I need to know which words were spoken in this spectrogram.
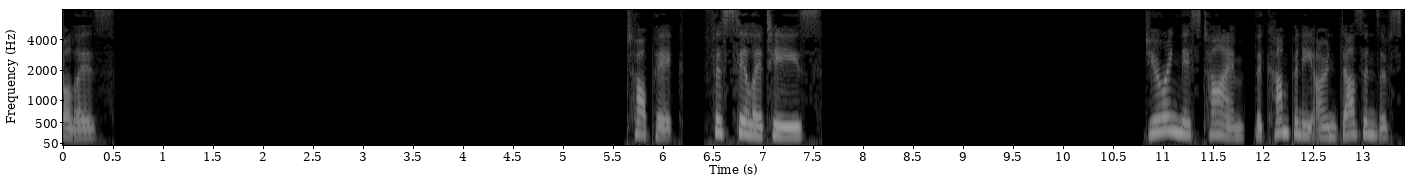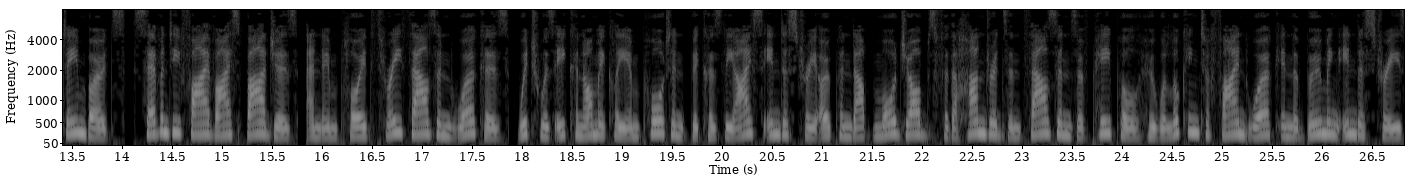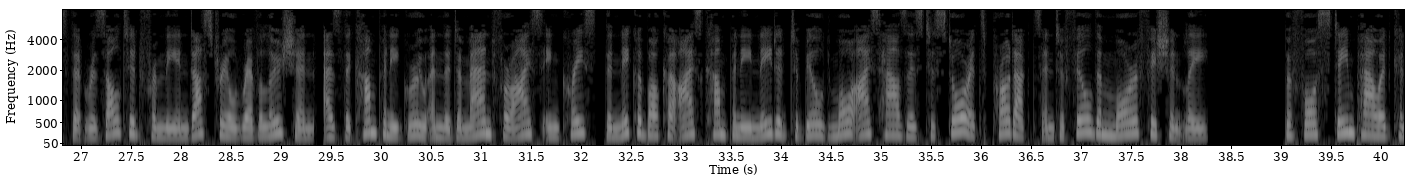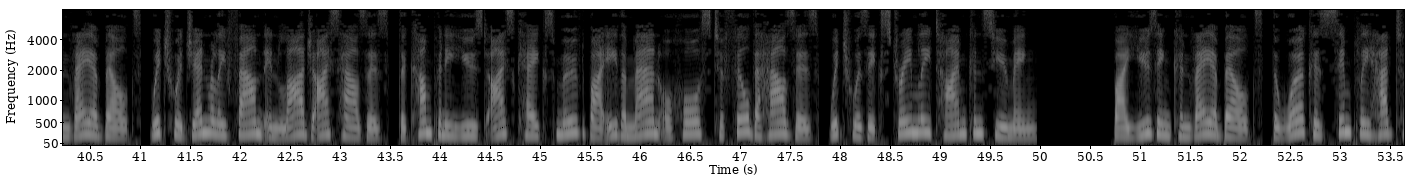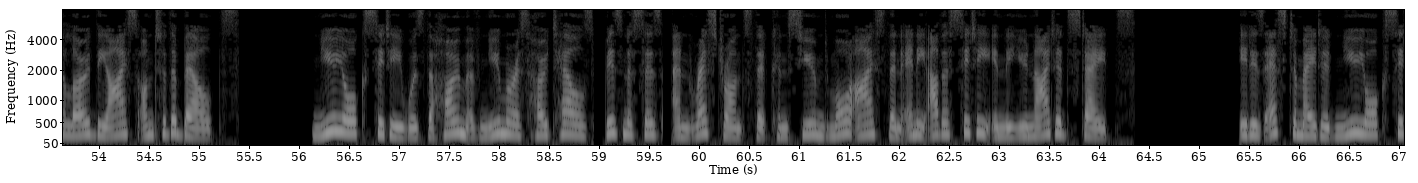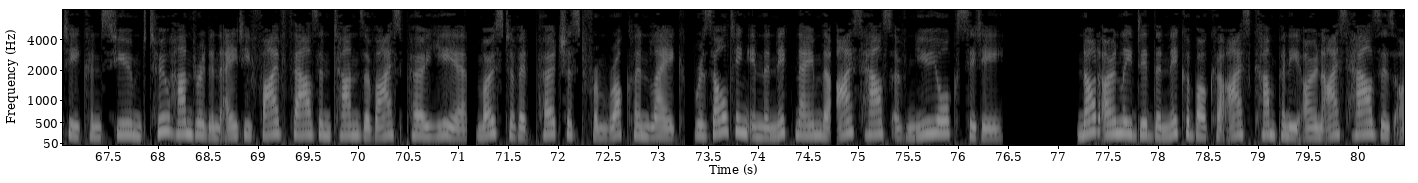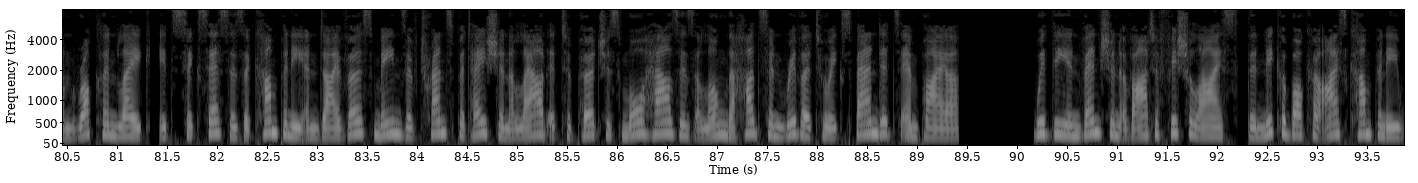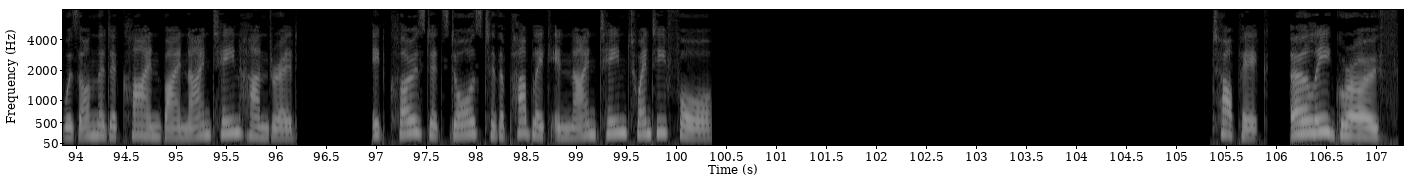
Facilities During this time, the company owned dozens of steamboats, 75 ice barges, and employed 3,000 workers, which was economically important because the ice industry opened up more jobs for the hundreds and thousands of people who were looking to find work in the booming industries that resulted from the Industrial Revolution. As the company grew and the demand for ice increased, the Knickerbocker Ice Company needed to build more ice houses to store its products and to fill them more efficiently. Before steam-powered conveyor belts, which were generally found in large icehouses, the company used ice cakes moved by either man or horse to fill the houses, which was extremely time-consuming. By using conveyor belts, the workers simply had to load the ice onto the belts. New York City was the home of numerous hotels, businesses, and restaurants that consumed more ice than any other city in the United States. It is estimated New York City consumed 285,000 tons of ice per year, most of it purchased from Rockland Lake, resulting in the nickname the Ice House of New York City. Not only did the Knickerbocker Ice Company own ice houses on Rockland Lake, its success as a company and diverse means of transportation allowed it to purchase more houses along the Hudson River to expand its empire. With the invention of artificial ice, the Knickerbocker Ice Company was on the decline by 1900. It closed its doors to the public in 1924. Topic: Early growth.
